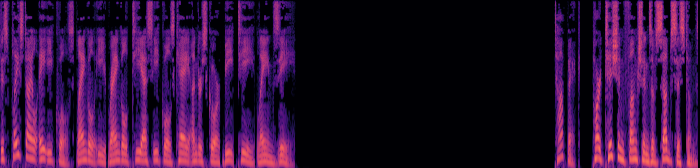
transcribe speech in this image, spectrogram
Display style a equals Langle e rangle ts equals k underscore b t lane z. Topic: Partition functions of subsystems.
